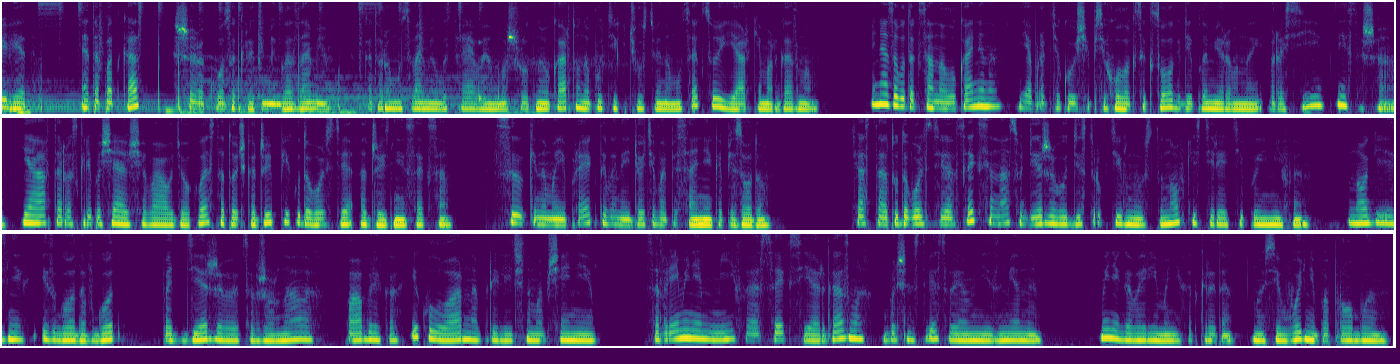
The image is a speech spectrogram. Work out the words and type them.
Привет! Это подкаст с широко закрытыми глазами, в котором мы с вами выстраиваем маршрутную карту на пути к чувственному сексу и ярким оргазмам. Меня зовут Оксана Луканина, я практикующий психолог-сексолог, дипломированный в России и США. Я автор раскрепощающего аудиоквеста .g «Пик удовольствия от жизни и секса». Ссылки на мои проекты вы найдете в описании к эпизоду. Часто от удовольствия в сексе нас удерживают деструктивные установки, стереотипы и мифы. Многие из них из года в год поддерживаются в журналах, пабликах и кулуарно при личном общении. Со временем мифы о сексе и оргазмах в большинстве своем неизменны. Мы не говорим о них открыто, но сегодня попробуем.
